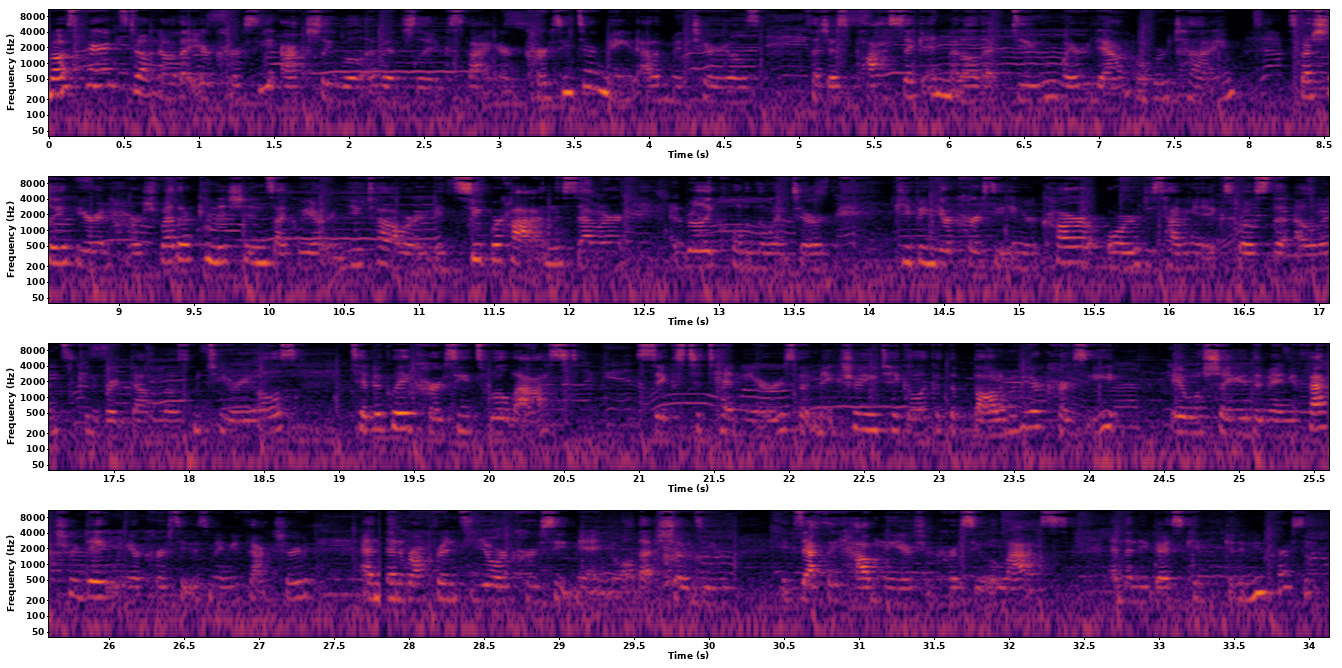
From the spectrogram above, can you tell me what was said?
Most parents don't know that your car seat actually will eventually expire. Car seats are made out of materials such as plastic and metal that do wear down over time, especially if you're in harsh weather conditions like we are in Utah where it gets super hot in the summer and really cold in the winter. Keeping your car seat in your car or just having it exposed to the elements can break down those materials. Typically car seats will last six to 10 years, but make sure you take a look at the bottom of your car seat. It will show you the manufacturer date when your car seat was manufactured, and then reference your car seat manual that shows you exactly how many years your car seat will last, and then you guys can get a new car seat.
